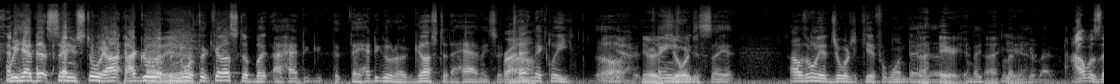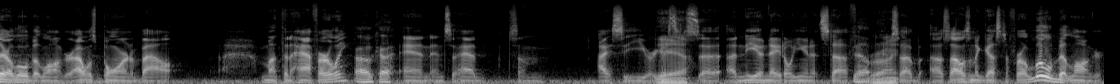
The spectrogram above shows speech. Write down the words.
we had that same story. I, I grew Oh, up in. North Augusta, but I had to. They had to go to Augusta to have me. So Right. technically, ugh, Yeah. it You're pains me to say it. I was only a Georgia kid for one day. I though, hear you. And they I let hear me you. go back. I was there a little bit longer. I was born about a month and a half early. Oh, okay. And and so had some ICU or I guess Yeah. it's a, a neonatal unit stuff. Yeah. And, Right. and so, I, so I was in Augusta for a little bit longer.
